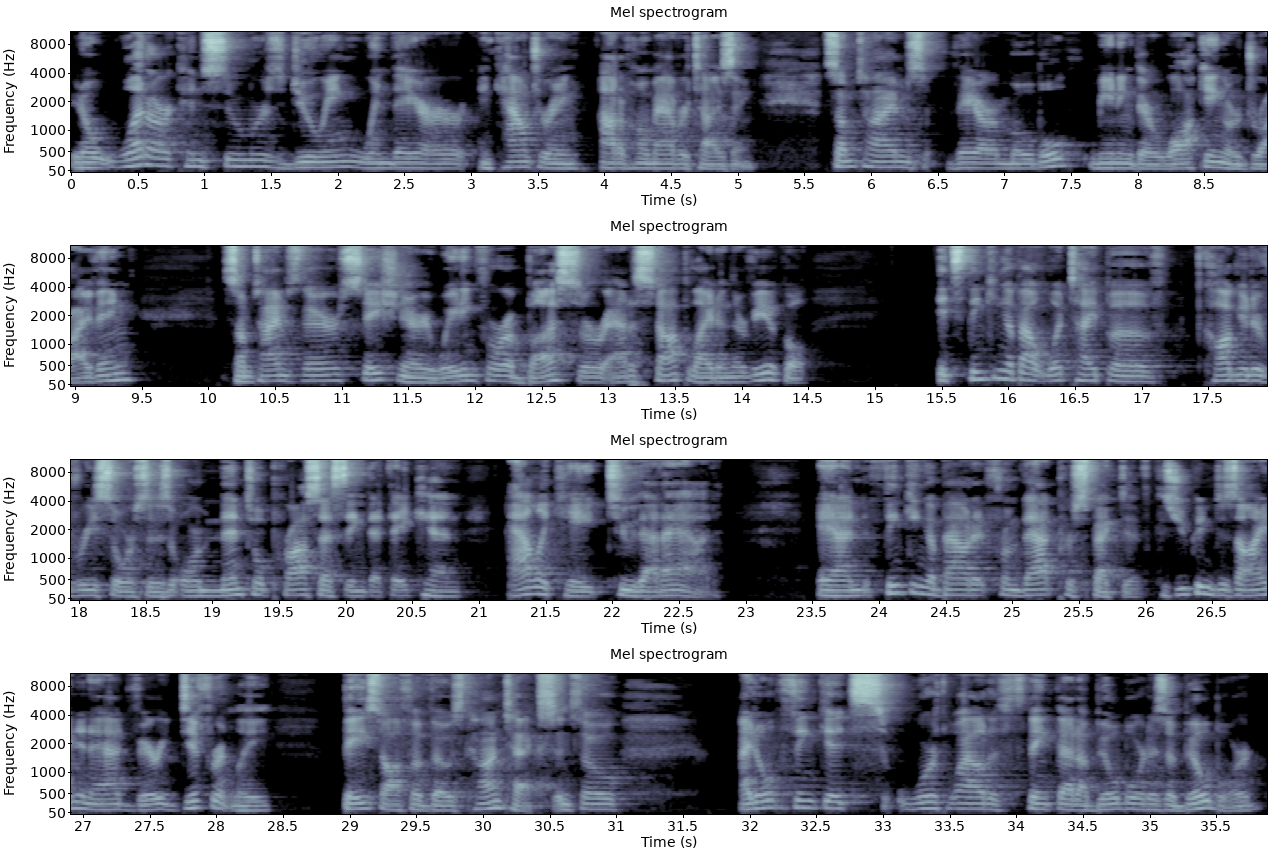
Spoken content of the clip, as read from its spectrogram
You know, what are consumers doing when they are encountering out of home advertising? Sometimes they are mobile, meaning they're walking or driving. Sometimes they're stationary, waiting for a bus or at a stoplight in their vehicle. It's thinking about what type of cognitive resources or mental processing that they can allocate to that ad and thinking about it from that perspective because you can design an ad very differently based off of those contexts. And so I don't think it's worthwhile to think that a billboard is a billboard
